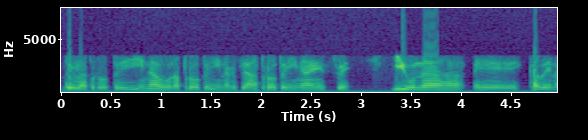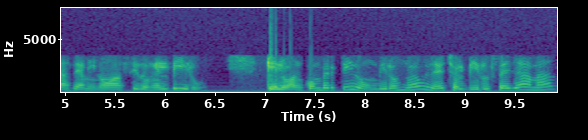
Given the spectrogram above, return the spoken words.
de la proteína, de una proteína que se llama proteína S, y unas eh, cadenas de aminoácidos en el virus que lo han convertido en un virus nuevo y de hecho el virus se llama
